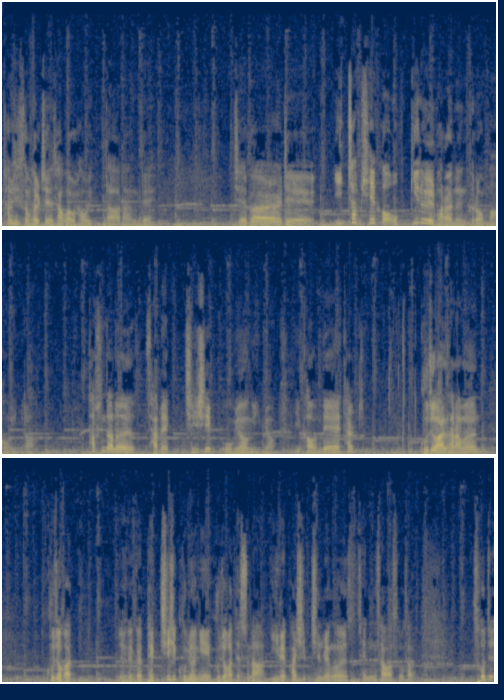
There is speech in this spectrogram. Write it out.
탐색성 설치 작업을 하고 있다라는데 제발 이제 2차 피해가 없기를 바라는 그런 마음입니다. 탑승자는 475명이며 이 가운데 탈 구조한 사람은 구조가 예, 그러니까 179명이 구조가 됐으나 287명은 생사와 소사, 소재,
